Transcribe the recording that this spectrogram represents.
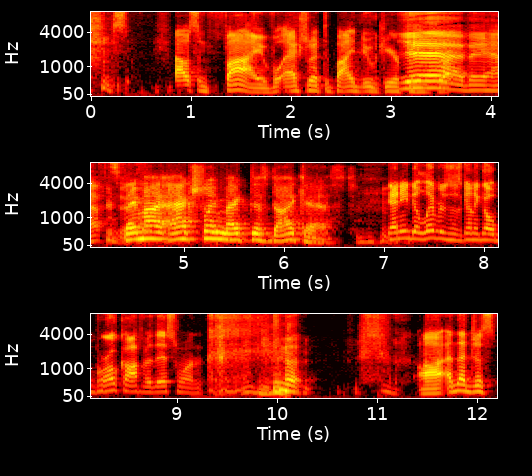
2005, will actually have to buy new gear. For their Yeah, they have to. They might actually make this diecast. Denny Delivers is gonna go broke off of this one. uh, and then just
